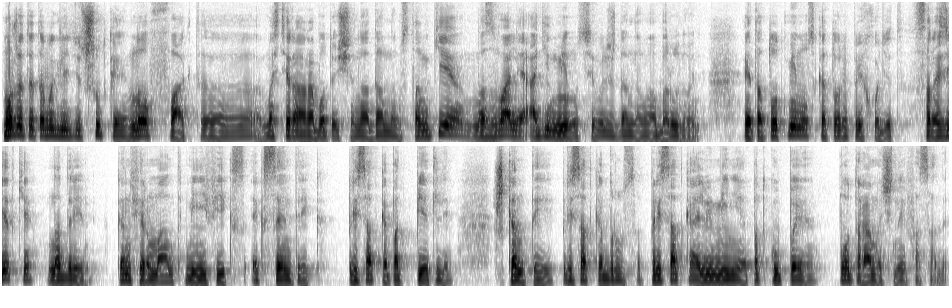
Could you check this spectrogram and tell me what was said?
Может это выглядит шуткой, но факт. Э, мастера, работающие на данном станке, назвали один минус всего лишь данного оборудования. Это тот минус, который приходит с розетки на дрель. Конфирмант, минификс, эксцентрик, присадка под петли, шканты, присадка бруса, присадка алюминия под купе, под рамочные фасады.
